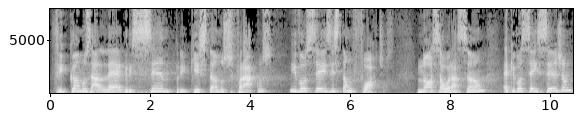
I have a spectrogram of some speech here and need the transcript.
Ficamos alegres sempre que estamos fracos e vocês estão fortes. Nossa oração é que vocês sejam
